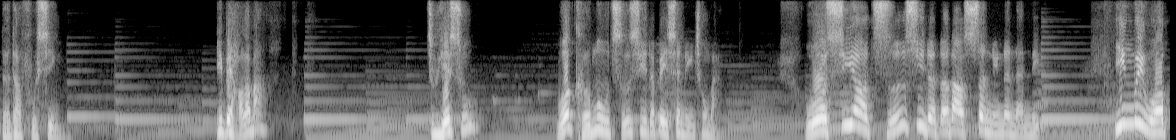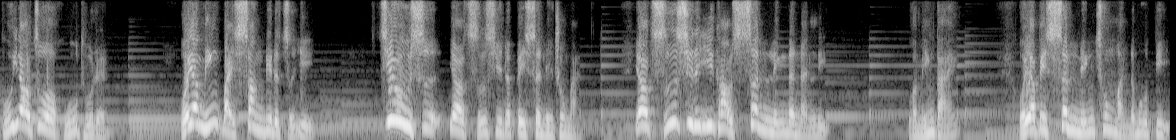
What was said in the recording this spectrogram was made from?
得到复兴。预备好了吗？主耶稣，我渴慕持续的被圣灵充满，我需要持续的得到圣灵的能力。因为我不要做糊涂人，我要明白上帝的旨意，就是要持续的被圣灵充满，要持续的依靠圣灵的能力。我明白，我要被圣灵充满的目的，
